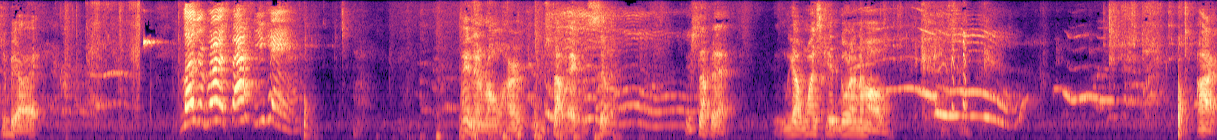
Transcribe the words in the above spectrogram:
She'll be all right. Let her run as fast as you can. Ain't nothing wrong with her. You stop acting silly. You stop that. We got one scared to go down the hall. All right.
